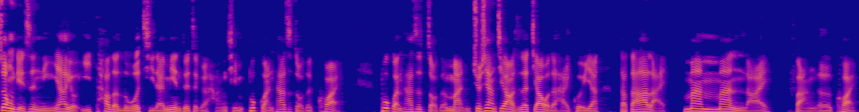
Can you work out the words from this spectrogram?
重点是你要有一套的逻辑来面对这个行情，不管它是走得快，不管它是走得慢，就像姜老师在教我的海龟一样，哒哒来，慢慢来，反而快。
